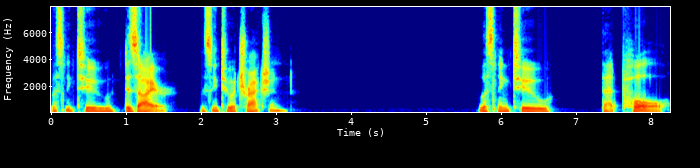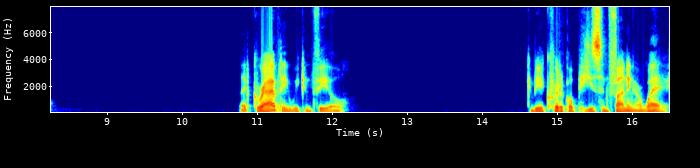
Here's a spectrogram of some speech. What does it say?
Listening to desire, listening to attraction, listening to that pull, that gravity we can feel can be a critical piece in finding our way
